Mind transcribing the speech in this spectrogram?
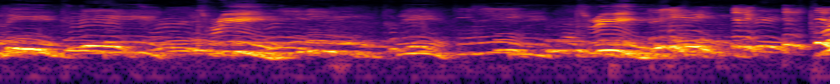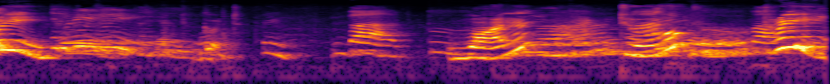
Three. Three. Three. Three. Three. Good. One, two, three.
